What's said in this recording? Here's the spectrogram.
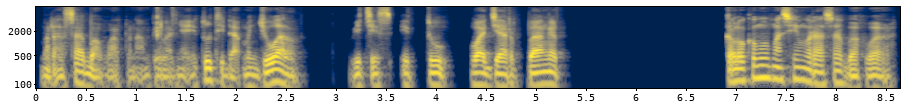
merasa bahwa penampilannya itu tidak menjual, which is itu wajar banget. Kalau kamu masih merasa bahwa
